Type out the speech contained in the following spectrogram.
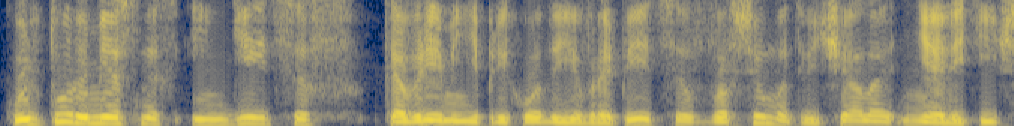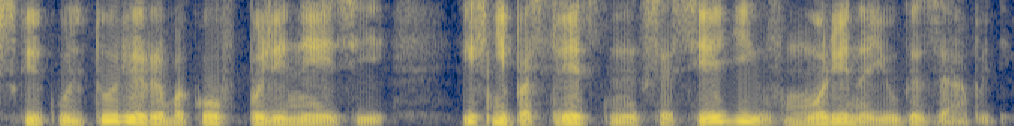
Культура местных индейцев ко времени прихода европейцев во всем отвечала неолитической культуре рыбаков Полинезии, их непосредственных соседей в море на юго-западе.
